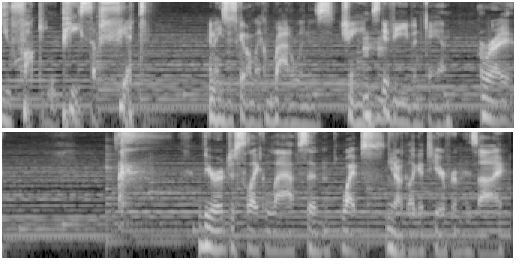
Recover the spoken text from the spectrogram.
You fucking piece of shit. And he's just gonna like rattle in his chains Mhm. if he even can. Right. Viro just like laughs and wipes, you know, like a tear from his eye.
